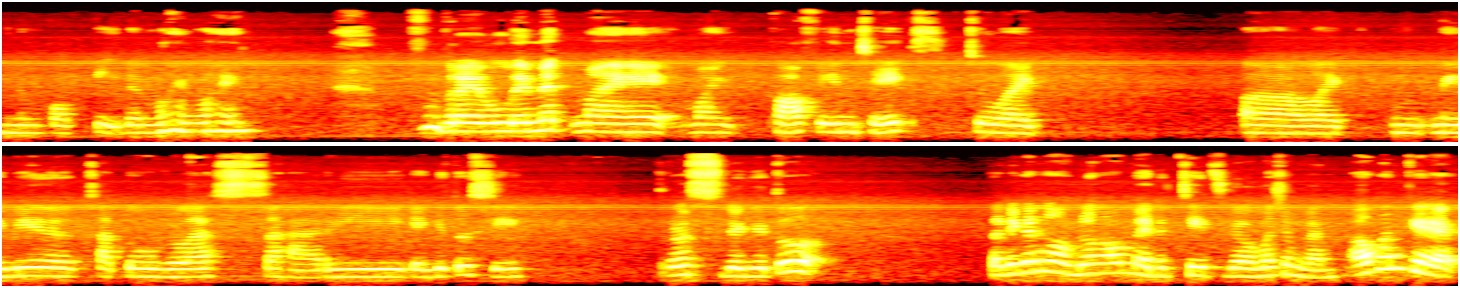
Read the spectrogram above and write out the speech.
minum kopi dan lain-lain. But I limit my my coffee intakes to like uh, like maybe satu gelas sehari kayak gitu sih. Terus udah gitu tadi kan kamu bilang kamu meditate segala macam kan? Aku kan kayak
